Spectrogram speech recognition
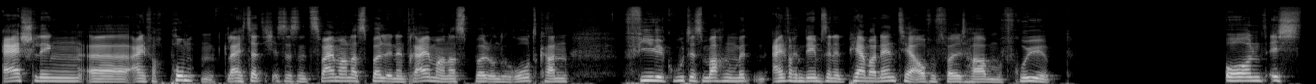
Ashling äh, einfach pumpen. Gleichzeitig ist es ein 2-Mana-Spell in ein 3-Mana-Spell und Rot kann viel Gutes machen mit einfach in dem Sinne Permanente auf dem Feld haben, früh. Und ich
